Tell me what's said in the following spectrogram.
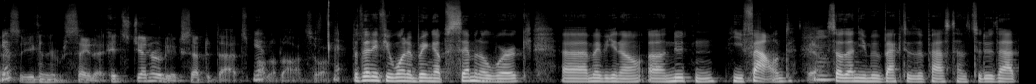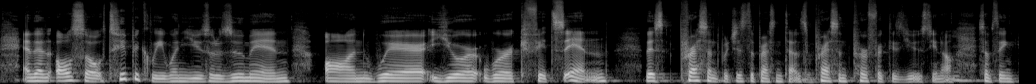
Mm-hmm. Yep. So you can say that it's generally accepted that blah Yep. blah blah and so on. Yeah. But then, if you want to bring up seminal work, uh, maybe you know uh, Newton, he found. Yeah. So then you move back to the past tense to do that, and then also typically when you sort of zoom in on where your work fits in, this present, which is the present tense, present perfect is used. You know, something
